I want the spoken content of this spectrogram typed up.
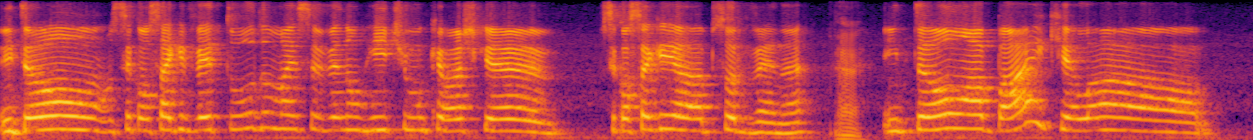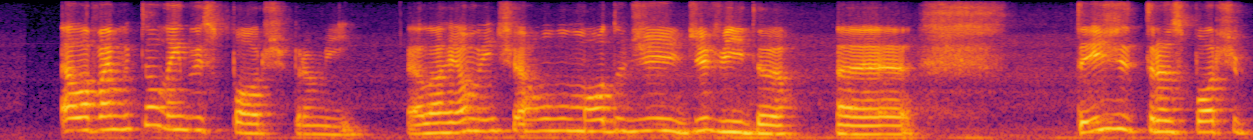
Então, você consegue ver tudo, mas você vê num ritmo que eu acho que é. Você consegue absorver, né? é. Então a bike ela ela vai muito além do esporte para mim. Ela realmente é um modo de, de vida. É, desde transporte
